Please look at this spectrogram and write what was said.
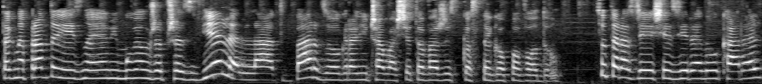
Tak naprawdę jej znajomi mówią, że przez wiele lat bardzo ograniczała się towarzysko z tego powodu. Co teraz dzieje się z Ireną Karel?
